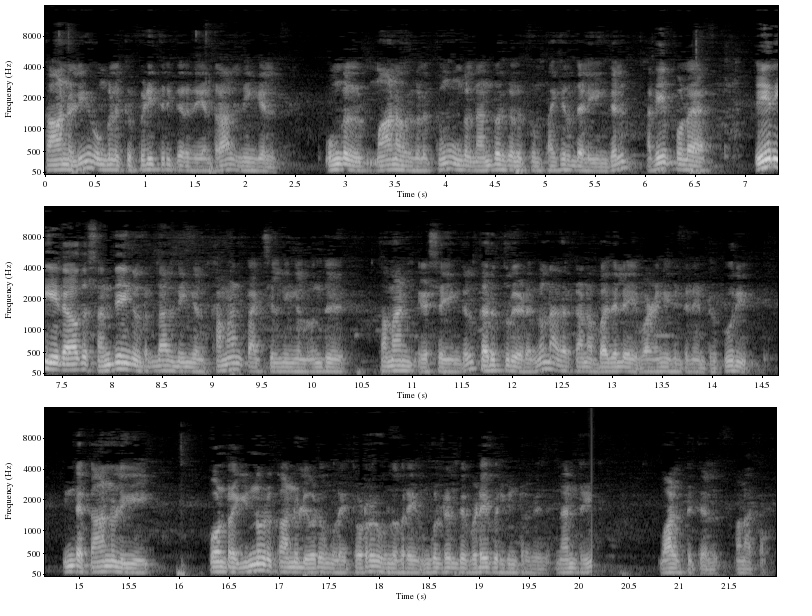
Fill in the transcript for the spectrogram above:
காணொளி உங்களுக்கு பிடித்திருக்கிறது என்றால் நீங்கள் உங்கள் மாணவர்களுக்கும் உங்கள் நண்பர்களுக்கும் பகிர்ந்தளியுங்கள். அதே போல் வேறு ஏதாவது சந்தேகங்கள் இருந்தால் நீங்கள் கமெண்ட் பாக்ஸில் நீங்கள் வந்து கமெண்ட் செய்யுங்கள் கருத்துரையிடுங்கள் நான் அதற்கான பதிலை வழங்குகின்றேன் என்று கூறி இந்த காணொளியை போன்ற இன்னொரு காணொளியோடு உங்களை தொடர்பு கொள்வரை உங்களிடம் விடைபெறுகின்றது. நன்றி. வாழ்த்துக்கள். வணக்கம்.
